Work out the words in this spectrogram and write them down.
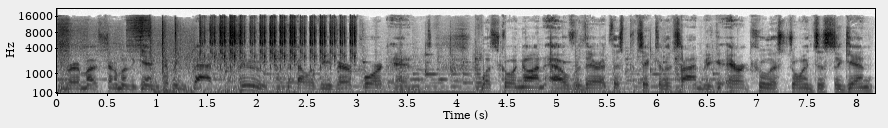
Thank you very much, gentlemen. Again, coming back to Tel Aviv Airport and what's going on over there at this particular time. Eric Kulisch joins us again.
